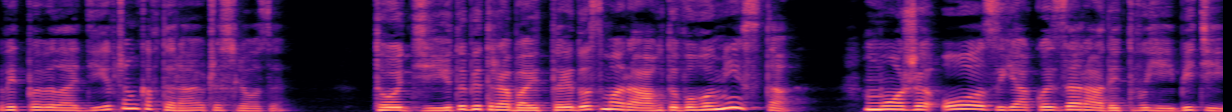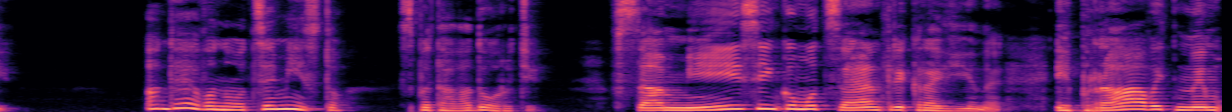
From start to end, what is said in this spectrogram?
відповіла дівчинка, втираючи сльози. Тоді тобі треба йти до смарагдового міста. Може, Оз якось зарадить твоїй біді. А де воно, це місто? спитала Дороті. В самісінькому центрі країни і править ним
